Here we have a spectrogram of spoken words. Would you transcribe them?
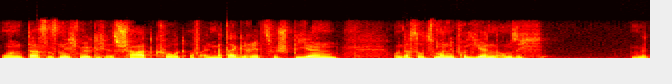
und dass es nicht möglich ist, Schadcode auf ein Meta-Gerät zu spielen und das so zu manipulieren, um sich mit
